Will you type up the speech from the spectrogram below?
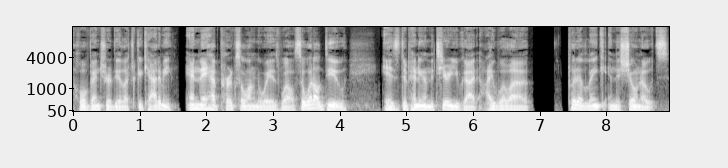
whole venture of the Electric Academy. And they have perks along the way as well. So, what I'll do is, depending on the tier you've got, I will uh, put a link in the show notes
